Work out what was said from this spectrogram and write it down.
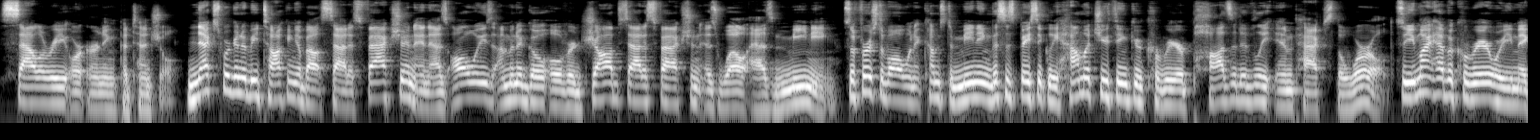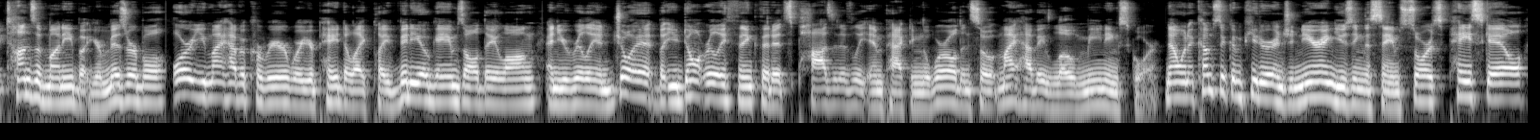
salary or earning potential. Next, we're gonna be talking about satisfaction. And as always, I'm gonna go over job satisfaction as well as meaning. So first of all, when it comes to meaning, this is basically how much you think your career positively impacts the world. So you might have a career where you make tons of money, but you're miserable, or you might have a career where you're paid to like play video games all day long and you really enjoy it, but you don't really think that it's positively impacting the world. And so it might have a low meaning score. Now, when it comes to computer engineering using the same source, PayScale,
